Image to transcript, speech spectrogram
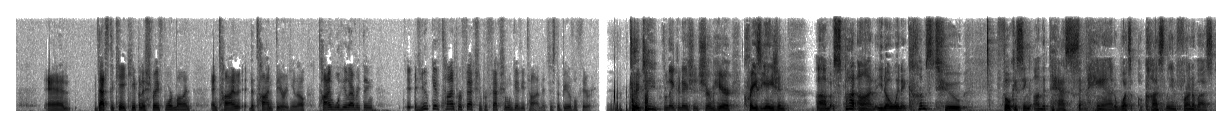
And that's the key. Keeping a straightforward mind and time the time theory, you know Time will heal everything. If you give time perfection, perfection will give you time. It's just a beautiful theory. KT from the Anchor Nation, Sherm here, crazy Asian. Um, spot on. You know, when it comes to focusing on the tasks at hand, what's constantly in front of us,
